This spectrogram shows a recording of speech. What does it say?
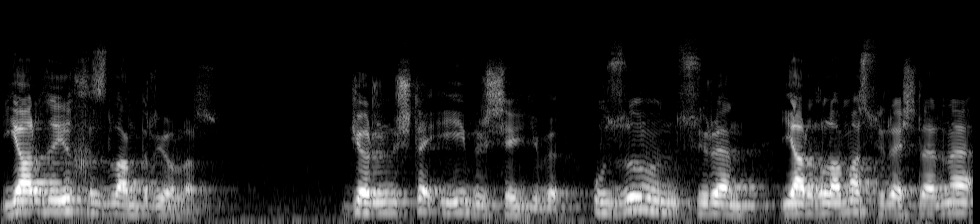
Yargıyı hızlandırıyorlar. Görünüşte iyi bir şey gibi uzun süren yargılama süreçlerine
